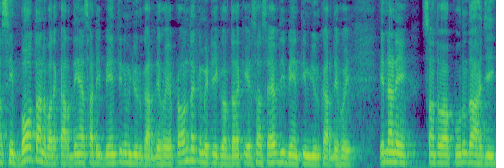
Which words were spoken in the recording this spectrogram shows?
ਅਸੀਂ ਬਹੁਤ ਧੰਨਵਾਦ ਕਰਦੇ ਹਾਂ ਸਾਡੀ ਬੇਨਤੀ ਨੂੰ ਮਨਜ਼ੂਰ ਕਰਦੇ ਹੋਏ, ਪ੍ਰਬੰਧਕ ਕਮੇਟੀ ਗੁਰਦੁਆਰਾ ਕੇਰਸਾ ਸਾਹਿਬ ਦੀ ਬੇਨਤੀ ਮਨਜ਼ੂਰ ਕਰਦੇ ਹੋਏ, ਇਹਨਾਂ ਨੇ ਸੰਤ ਬਾਬਾ ਪੂਰਨ ਦਾਸ ਜੀ,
